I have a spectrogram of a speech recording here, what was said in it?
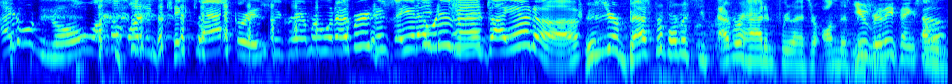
I don't know. I'm not watching TikTok or Instagram or whatever. Just say it how it is. You're Diana. This is your best performance you've ever had in Freelancer on this You mission. really think so? was-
